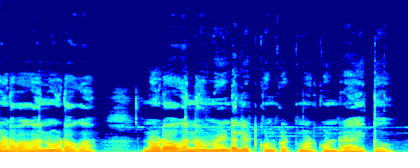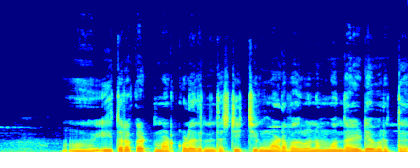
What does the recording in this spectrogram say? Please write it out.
ಮಾಡೋವಾಗ, ನೋಡೋವಾಗ ನೋಡೋವಾಗ ನಾವು ಮೈಂಡಲ್ಲಿ ಇಟ್ಕೊಂಡು ಕಟ್ ಮಾಡಿಕೊಂಡ್ರೆ ಆಯಿತು. ಈ ಥರ ಕಟ್ ಮಾಡ್ಕೊಳ್ಳೋದ್ರಿಂದ ಸ್ಟಿಚಿಂಗ್ ಮಾಡೋವಾಗಲೂ ನಮಗೊಂದು ಐಡಿಯಾ ಬರುತ್ತೆ.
